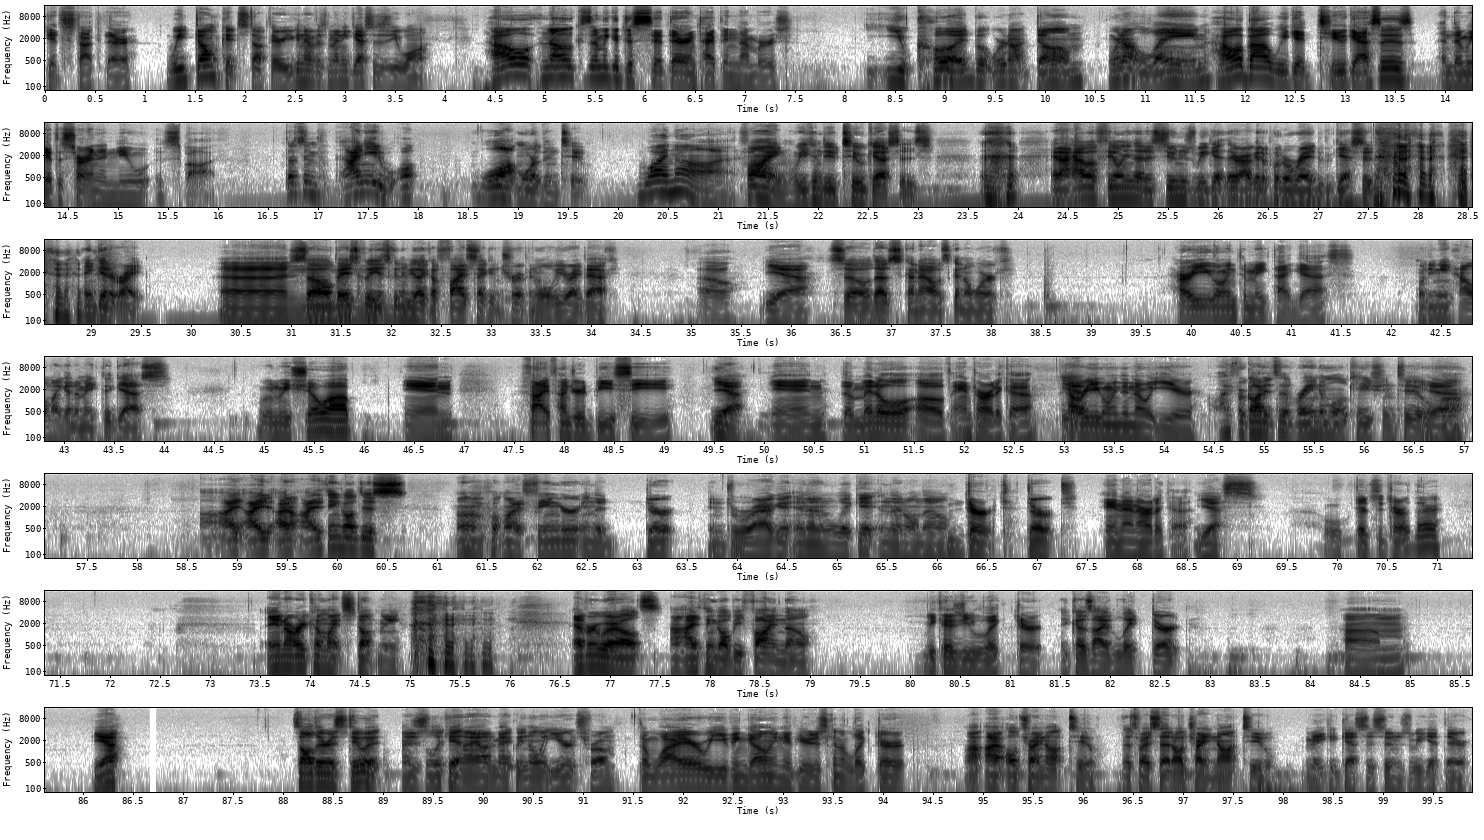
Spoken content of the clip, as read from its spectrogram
get stuck there? We don't get stuck there. You can have as many guesses as you want. How? No, because then we could just sit there and type in numbers. You could, but we're not dumb. We're not lame. How about we get two guesses and then we have to start in a new spot? That's imp- I need a lot more than two. Why not? Fine, we can do two guesses. and I have a feeling that as soon as we get there, I'm gonna put a red guess in and get it right. Uh, So basically, it's gonna be like a five second trip, and we'll be right back. Oh, Yeah. So that's kind of how it's gonna work. how are you going to make that guess? What do you mean? How am I gonna make the guess? When we show up in 500 BC Yeah. in the middle of Antarctica, Yeah. how are you going to know what year? Oh, I forgot it's a random location too. Yeah. huh? I, I I I think I'll just um put my finger in the dirt and drag it and then lick it and then I'll know. Dirt Dirt. in Antarctica. Yes. Oh, there's dirt there? Antarctica might stump me. Everywhere else, I I think I'll be fine though because you lick dirt. because I lick dirt. Um, Yeah. That's all there is to it. I just look at it and I automatically know what year it's from. then why are we even going if you're just gonna lick dirt? I, I I'll try not to. That's why I said I'll try not to make a guess as soon as we get there.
